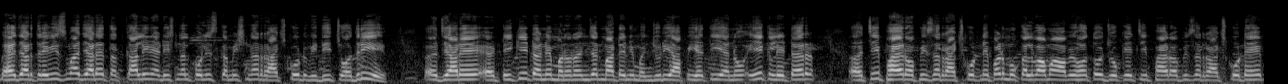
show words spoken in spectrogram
બે હજાર ત્રેવીસમાં જ્યારે તત્કાલીન એડિશનલ પોલીસ કમિશનર રાજકોટ વિધિ ચૌધરીએ જ્યારે ટિકિટ અને મનોરંજન માટેની મંજૂરી આપી હતી, એનો એક લેટર ચીફ ફાયર ઓફિસર રાજકોટને પણ મોકલવામાં આવ્યો હતો. જો કે ચીફ ફાયર ઓફિસર રાજકોટે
